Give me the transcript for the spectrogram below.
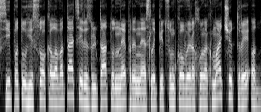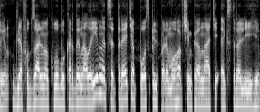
Всі потуги Сокола в атаці результату не принесли. Підсумковий рахунок матчу 3-1. Для футзального клубу Кардинал Рівне це третя поспіль перемога в чемпіонаті Екстраліги.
